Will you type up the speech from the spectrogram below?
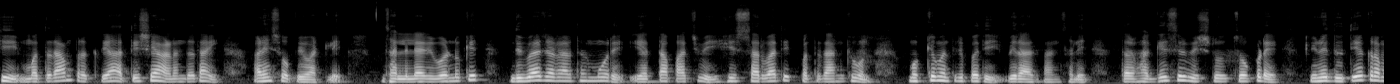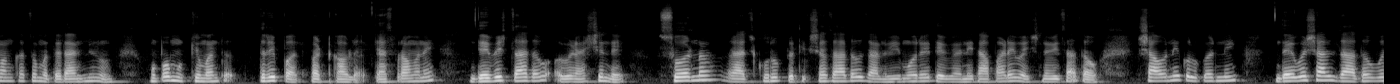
ही मतदान प्रक्रिया अतिशय आनंददायी आणि सोपी वाटली. झालेल्या निवडणुकीत दिव्या जनार्दन मोरे इयत्ता पाचवी ही सर्वाधिक मतदान घेऊन मुख्यमंत्रीपदी विराजमान झाली. तर भाग्यश्री विष्णू चोपडे हिने द्वितीय क्रमांकाचं मतदान मिळून उपमुख्यमंत्रीपद पटकावलं. त्याचप्रमाणे देवेश जाधव अविनाश शिंदे सुवर्ण राजगुरू प्रतीक्षा जाधव जान्हवी मोरे देवयानी दापाडे वैष्णवी जाधव श्रावणी कुलकर्णी दैवशाल जाधव व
